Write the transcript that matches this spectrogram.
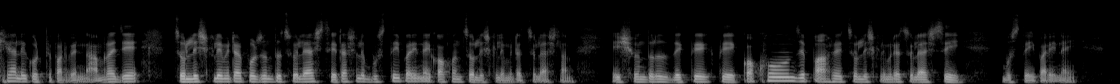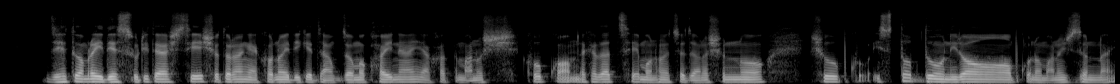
খেয়ালই করতে পারবেন না। আমরা যে ৪০ কিলোমিটার পর্যন্ত চলে আসছি এটা আসলে বুঝতেই পারি নাই কখন ৪০ কিলোমিটার চলে আসলাম। এই সৌন্দর্য দেখতে, দেখতে কখন যে হয়ে ৪০ কিলোমিটার চলে আসছি বুঝতেই পারি নাই। যেহেতু আমরা ঈদের ছুটিতে আসছি, সুতরাং এখনও এদিকে জাঁকজমক হয় নাই। এখন মানুষ খুব কম দেখা যাচ্ছে। মনে হচ্ছে জনশূন্য, সুপ স্তব্ধ, নীরব কোনো মানুষজন নাই।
